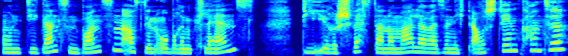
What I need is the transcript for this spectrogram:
Und die ganzen Bonzen aus den oberen Clans, die ihre Schwester normalerweise nicht ausstehen konnte?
